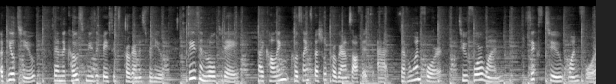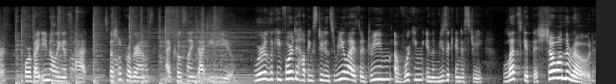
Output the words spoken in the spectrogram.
appeal to you, then the Coast Music Basics program is for you. Please enroll today by calling Coastline Special Programs Office at 714-241-6214 or by emailing us at specialprograms at coastline.edu. We're looking forward to helping students realize their dream of working in the music industry. Let's get this show on the road.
